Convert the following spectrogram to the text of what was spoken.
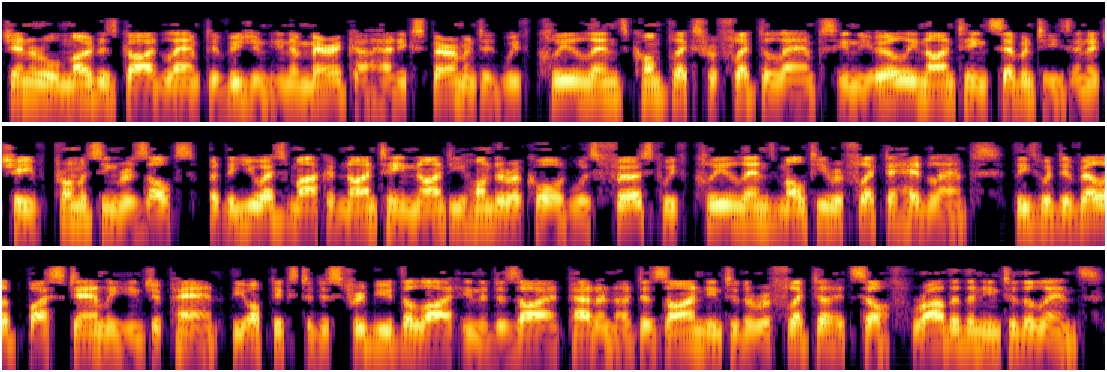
General Motors guide lamp division in America had experimented with clear lens complex reflector lamps in the early 1970s and achieved promising results, but the U.S. market 1990 Honda Accord was first with clear lens multi-reflector headlamps. These were developed by Stanley in Japan. The optics to distribute the light in the desired pattern are designed into the reflector itself, rather than into the lens.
